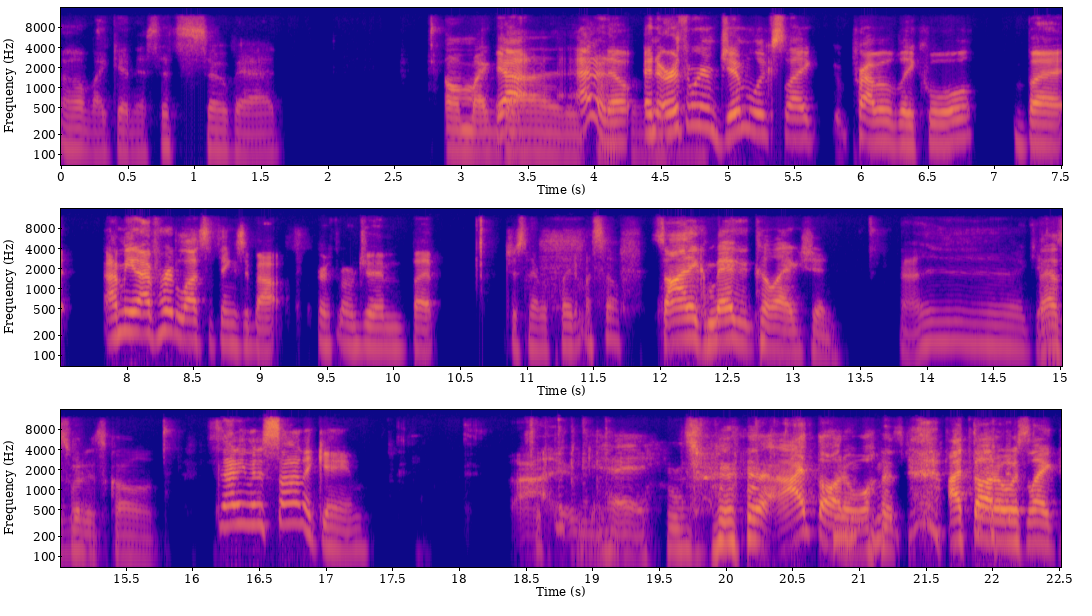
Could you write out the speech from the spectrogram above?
oh my goodness, that's so bad. Oh my Yeah, god! I don't know. An earthworm Jim looks like probably cool, but I mean, I've heard lots of things about Earthworm Jim, but just never played it myself. Sonic Mega Collection. Get That's what it's called. It's not even a Sonic game. I, hey, I thought it was. I thought it was like.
